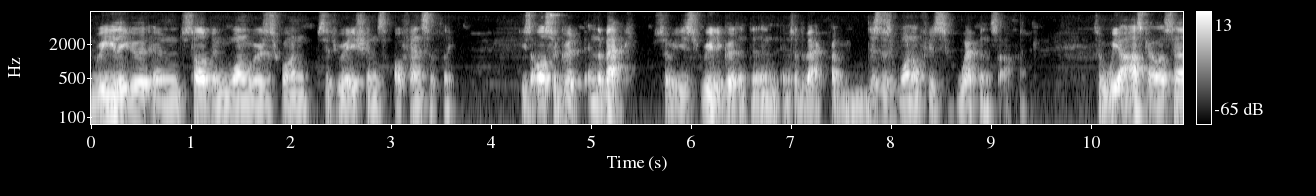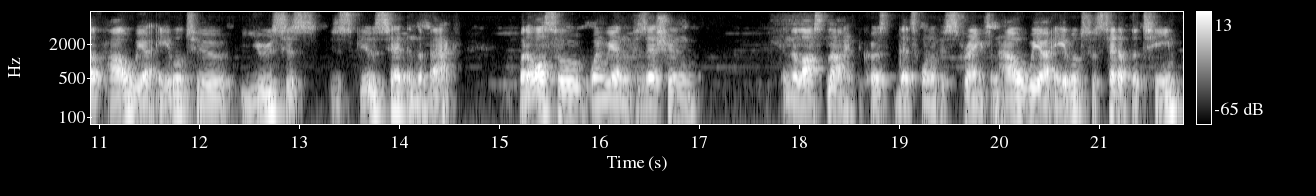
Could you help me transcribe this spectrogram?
really good in solving one versus one situations offensively. He's also good in the back. So he's really good in, in, into the back, but this is one of his weapons, I think. So we ask ourselves how we are able to use his, his skill set in the back but also when we are in possession in the last line, because that's one of his strengths, and how we are able to set up the team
